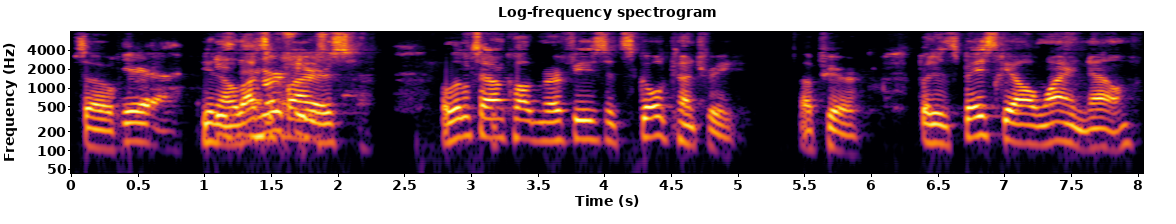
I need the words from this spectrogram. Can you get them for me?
so Yeah. you know, He's lots of fires. A little town called Murphy's. It's gold country up here, but it's basically all wine now.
